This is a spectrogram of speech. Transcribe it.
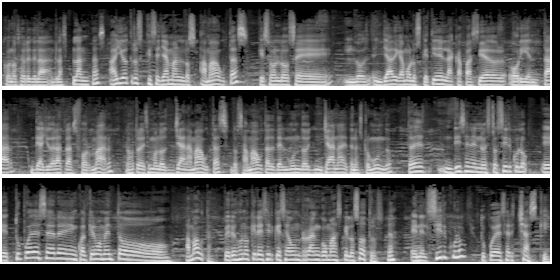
conocedores de, las plantas, hay otros que se llaman los amautas, que son los, eh, los, ya digamos, los que tienen la capacidad de orientar, de ayudar a transformar. Nosotros decimos los yanamautas, los amautas del mundo yana, de nuestro mundo. Entonces dicen en nuestro círculo, eh, tú puedes ser en cualquier momento amauta, pero eso no quiere decir que sea un rango más que los otros. En el círculo tú puedes ser chasqui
